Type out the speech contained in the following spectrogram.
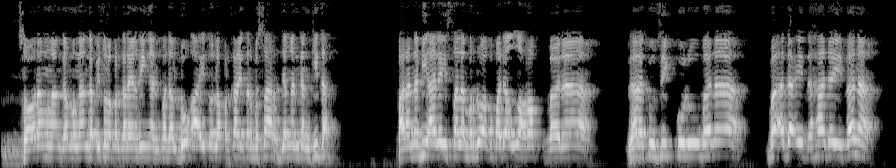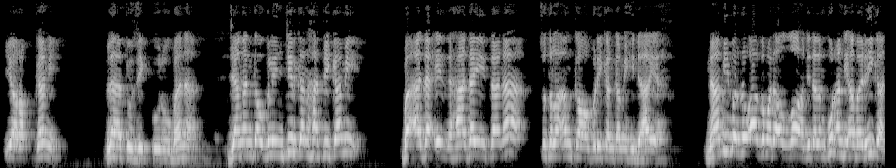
Seorang menganggap menganggap itulah perkara yang ringan, padahal doa itu adalah perkara yang terbesar. Jangankan kita. Para Nabi alaihissalam berdoa kepada Allah, Rabbana la tuzigh qulubana ba'da hadaitana ya Rabb kami. La tuzigh qulubana. Jangan kau gelincirkan hati kami ba'da hadaitana setelah engkau berikan kami hidayah. Nabi berdoa kepada Allah di dalam Quran diabadikan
